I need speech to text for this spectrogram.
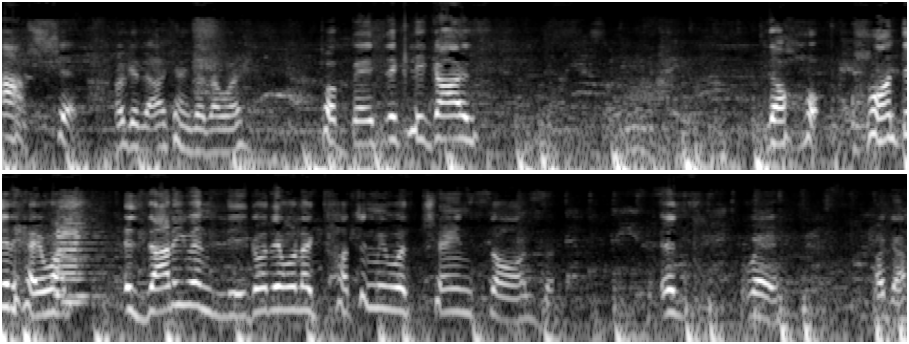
Ah shit. Okay, I can't go that way. But basically, guys, the ha haunted haywire is that even legal? They were like touching me with chainsaws. It's wait. Okay,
